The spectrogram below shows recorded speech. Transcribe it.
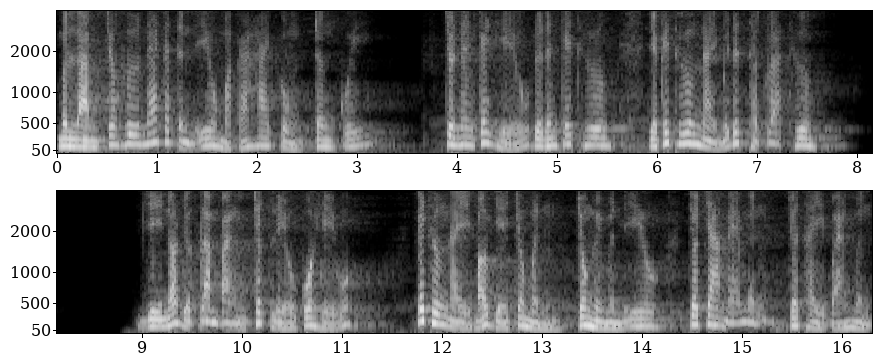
Mình làm cho hư nát cái tình yêu mà cả hai cùng trân quý. Cho nên cái hiểu đưa đến cái thương, và cái thương này mới đích thật là thương. Vì nó được làm bằng chất liệu của hiểu cái thương này bảo vệ cho mình, cho người mình yêu, cho cha mẹ mình, cho thầy bạn mình.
